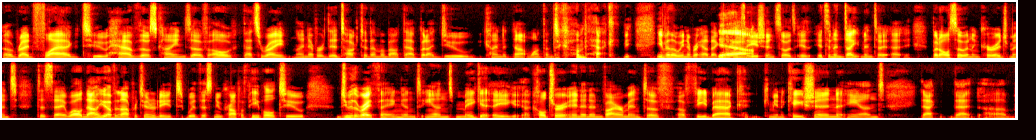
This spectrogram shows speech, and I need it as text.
a red flag to have those kinds of oh that's right i never did talk to them about that but i do kind of not want them to come back even though we never had that yeah. conversation so it's it, it's an indictment uh, uh, but also an encouragement to say well now you have an opportunity to, with this new crop of people to do the right thing and and make it a, a culture in an environment of, of feedback communication and that that um,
